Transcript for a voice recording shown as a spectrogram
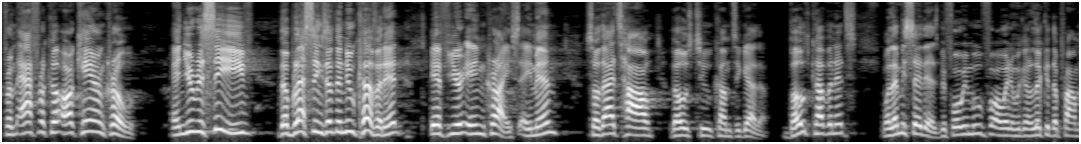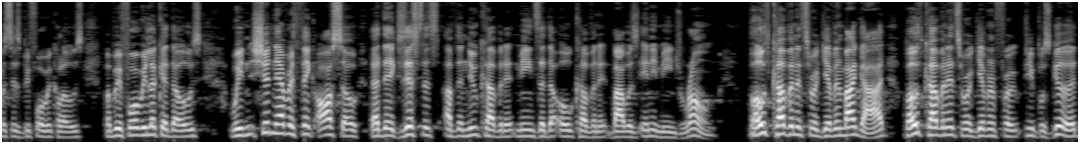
from Africa or Karen Crow And you receive the blessings of the new covenant if you're in Christ. Amen. So that's how those two come together. Both covenants well, let me say this before we move forward, and we're going to look at the promises before we close. But before we look at those, we should never think also that the existence of the new covenant means that the old covenant by was any means wrong. Both covenants were given by God. Both covenants were given for people's good,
